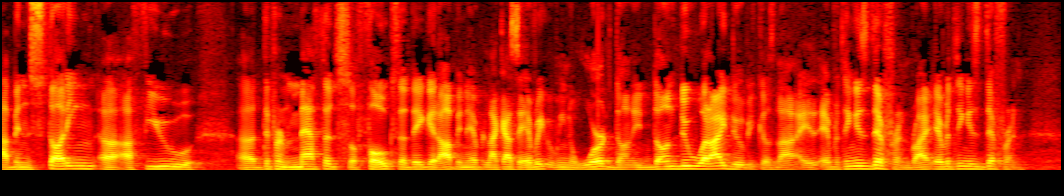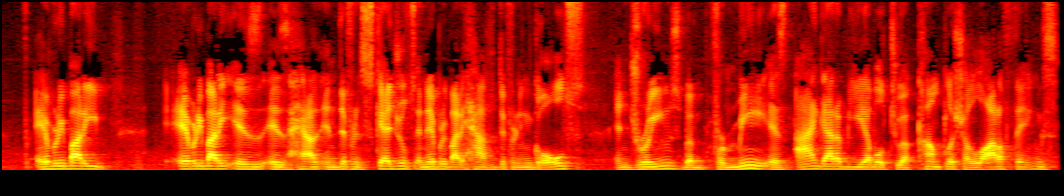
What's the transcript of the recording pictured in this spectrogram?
I've been studying uh, a few uh, different methods of folks that they get up in every like i say every you know word don't don't do what i do because not, everything is different right? Everything is different. Everybody everybody is is has in different schedules and everybody has different goals and dreams. But for me is i got to be able to accomplish a lot of things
